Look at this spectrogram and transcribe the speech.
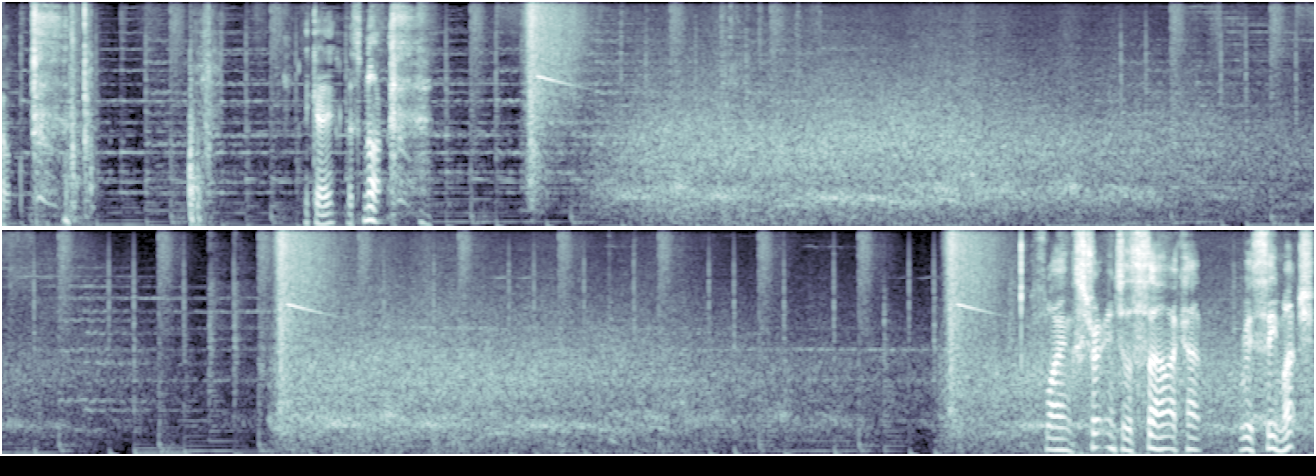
Oh. okay, let's not. Straight into the sun, I can't really see much.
